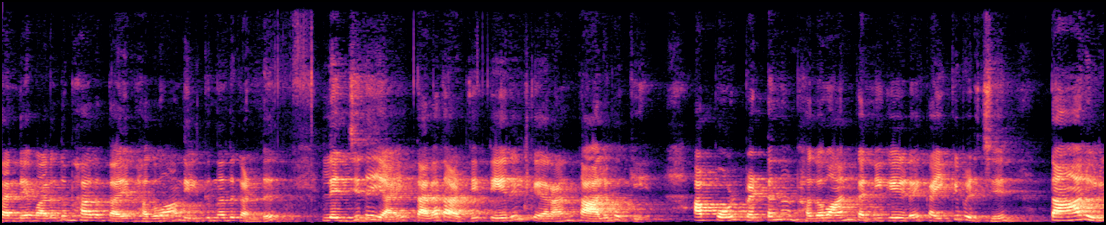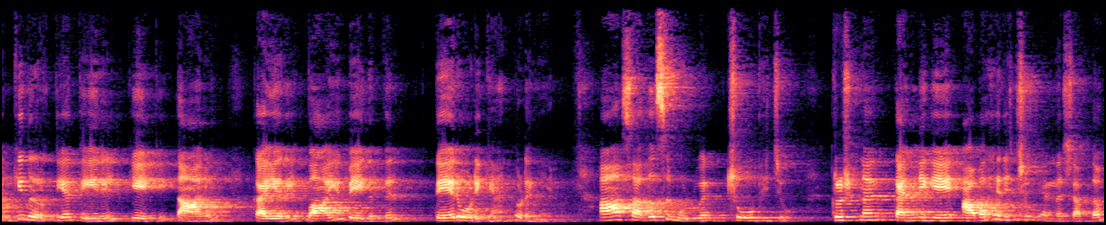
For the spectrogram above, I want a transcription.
തന്റെ വലതുഭാഗത്തായി ഭഗവാൻ നിൽക്കുന്നത് കണ്ട് ലജ്ജിതയായി തല താഴ്ത്തി തേരിൽ കയറാൻ കാലുപൊക്കി. അപ്പോൾ പെട്ടെന്ന് ഭഗവാൻ കന്യകയുടെ കൈക്ക് പിടിച്ച് താൻ ഒരുക്കി നിർത്തിയ തേരിൽ കയറ്റി താനും കയറി വായുവേഗത്തിൽ തേരോടിക്കാൻ തുടങ്ങി. ആ സദസ് മുഴുവൻ ക്ഷോഭിച്ചു. കൃഷ്ണൻ കന്യകയെ അപഹരിച്ചു എന്ന ശബ്ദം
